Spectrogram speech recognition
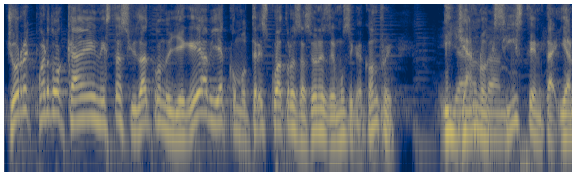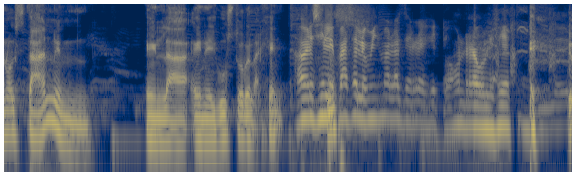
Yo recuerdo acá en esta ciudad cuando llegué había como tres, cuatro estaciones de música country y, ya, no, están. existen, ya no están en, en, la, en el gusto de la gente. A ver si le pasa lo mismo a las de reggaetón, Raúl.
